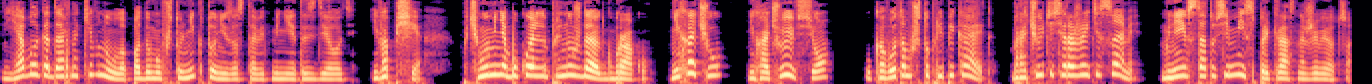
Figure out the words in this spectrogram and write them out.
Я благодарно кивнула, подумав, что никто не заставит меня это сделать. И вообще, почему меня буквально принуждают к браку? Не хочу, не хочу и все. У кого там что припекает? Брачуйтесь и рожайте сами. Мне и в статусе мисс прекрасно живется.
